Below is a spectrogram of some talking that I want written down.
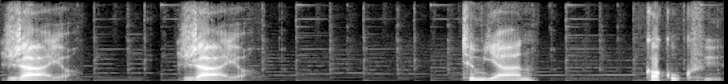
zsája, zsája, tümján, kakukkfű,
